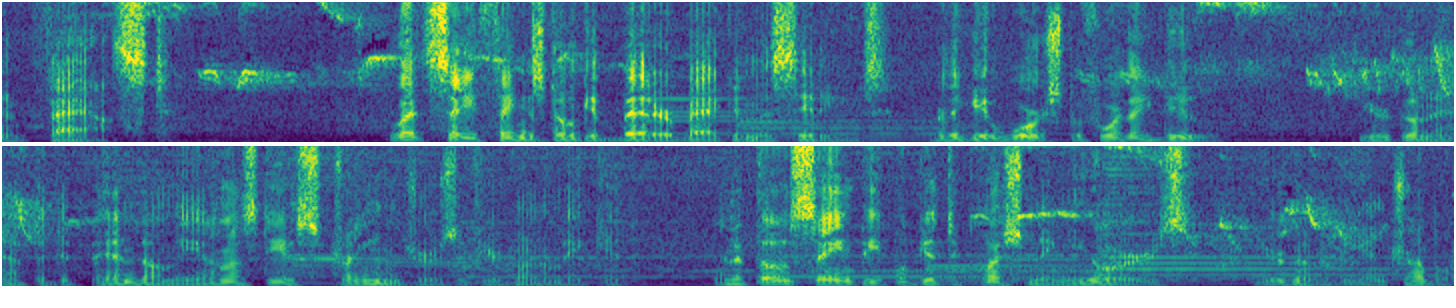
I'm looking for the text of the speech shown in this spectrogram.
and fast. Let's say things don't get better back in the cities, or they get worse before they do. You're gonna have to depend on the honesty of strangers if you're gonna make it. And if those same people get to questioning yours, you're gonna be in trouble.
